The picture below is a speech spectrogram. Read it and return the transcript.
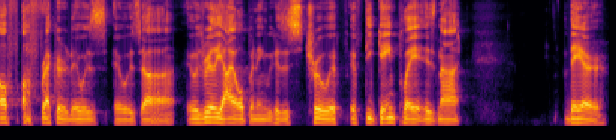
off off record, it was it was uh it was really eye opening because it's true. If if the gameplay is not there,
